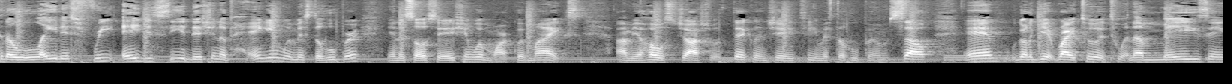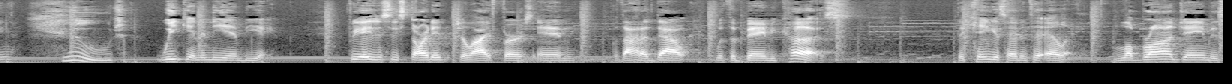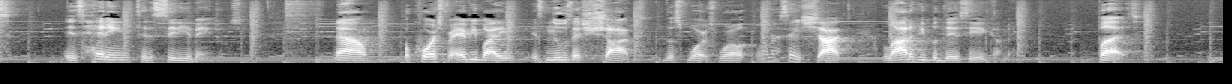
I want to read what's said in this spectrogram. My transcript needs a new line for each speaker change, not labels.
to the latest free agency edition of Hanging with Mr. Hooper in association with Mark with Mikes. I'm your host, Joshua Thicklin, JT, Mr. Hooper himself, and we're going to get right to it to an amazing, huge weekend in the NBA. Free agency started July 1st, and without a doubt, with a bang because the King is heading to LA. LeBron James is, is heading to the City of Angels. Now, of course, for everybody, it's news that shocked the sports world. When I say shocked, a lot of people did see it coming. But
